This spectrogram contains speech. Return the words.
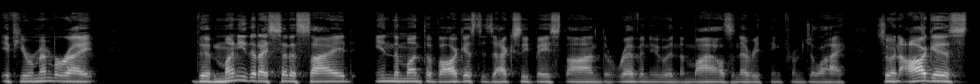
if you remember right, the money that I set aside in the month of August is actually based on the revenue and the miles and everything from July. So in August,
